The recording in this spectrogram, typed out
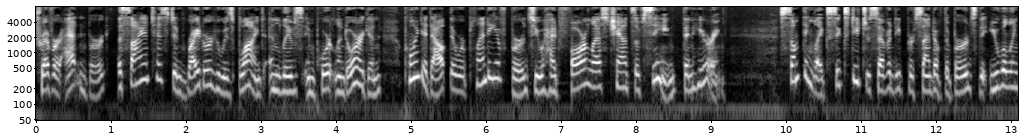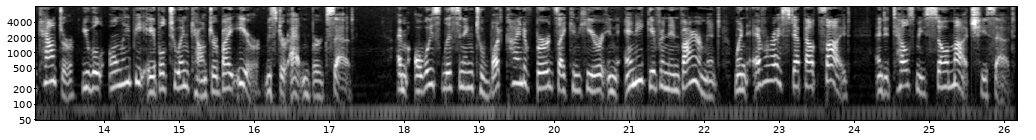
Trevor Attenberg, a scientist and writer who is blind and lives in Portland, Oregon, pointed out there were plenty of birds you had far less chance of seeing than hearing. Something like 60 to 70 percent of the birds that you will encounter, you will only be able to encounter by ear, Mr. Attenberg said. I'm always listening to what kind of birds I can hear in any given environment whenever I step outside, and it tells me so much, he said.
